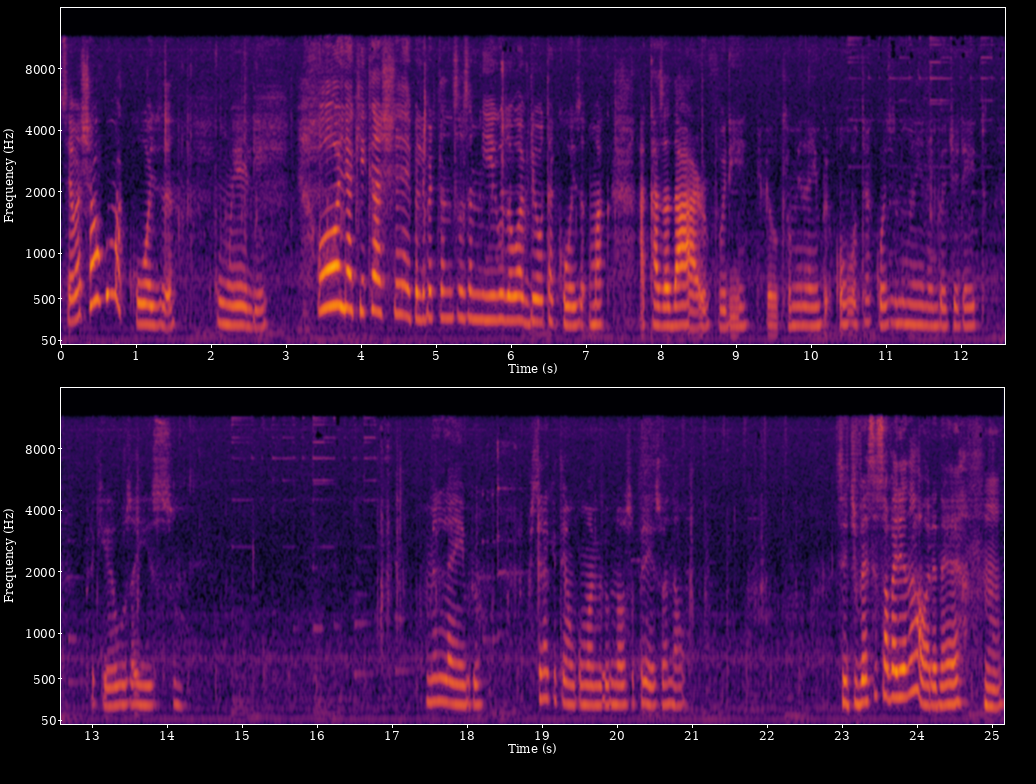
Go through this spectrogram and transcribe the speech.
Se eu achar alguma coisa com ele... Olha aqui que achei. Pra libertando seus amigos ou abrir outra coisa. Uma a casa da árvore, pelo que eu me lembro. Ou outra coisa, não me lembro direito. Pra que usa isso? Me lembro. Será que tem algum amigo nosso preso ou não? Se tivesse, salvaria na hora, né? Hum,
